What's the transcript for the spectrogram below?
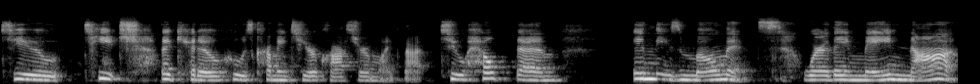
to teach a kiddo who is coming to your classroom like that, to help them in these moments where they may not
